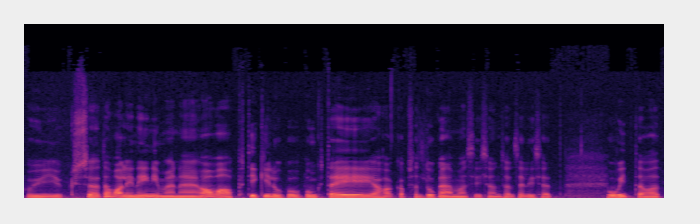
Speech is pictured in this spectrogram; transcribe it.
kui üks tavaline inimene avab digilugu.ee ja hakkab sealt lugema, siis on seal sellised huvitavad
